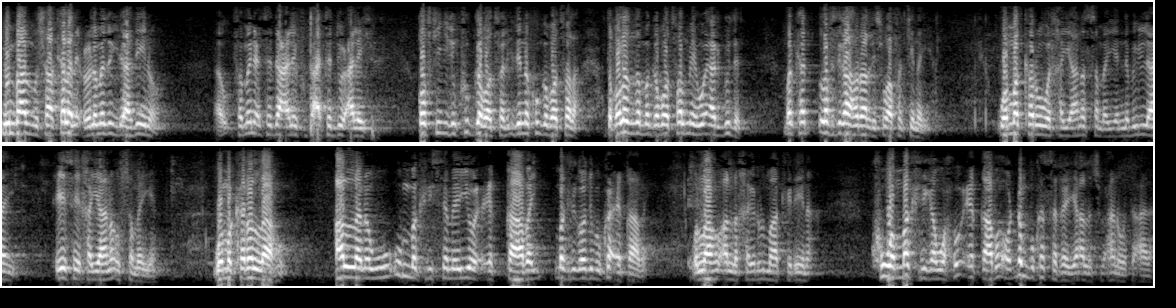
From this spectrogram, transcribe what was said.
min baabi mushaakalani culamadu yidhaahdiino faman ictadaa calaykum factaduu calayh qofkii idinku gaboodfal idina ku gaboodfala. Hada qolada dambe gaboodfal ma waa argudan. Marka lafdigaa horaa laiswaafajinaya wamakaruu way khayaano sameeyeen nabiyullaahi ciisay khayaano u sameeyeen. Wamakar allaahu allana wuu u makri sameeyey oo ciqaabay. Makrigoodii buu ka ciqaabay. Wallaahu alla khayrulmaakiriina kuwa makriga wax u ciqaaba oo dhan buu ka sarreeya alla subxaana wa tacaala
